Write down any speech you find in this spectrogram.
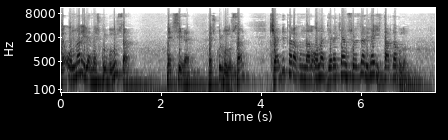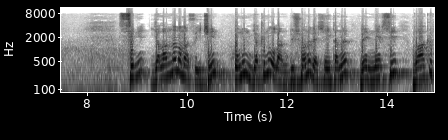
ve onlar ile meşgul bulursan nefsiyle meşgul bulursan kendi tarafından ona gereken sözler ile ihtarda bulun. Seni yalanlamaması için onun yakını olan düşmanı ve şeytanı ve nefsi vakıf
